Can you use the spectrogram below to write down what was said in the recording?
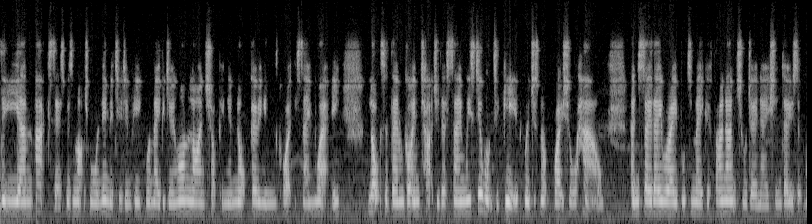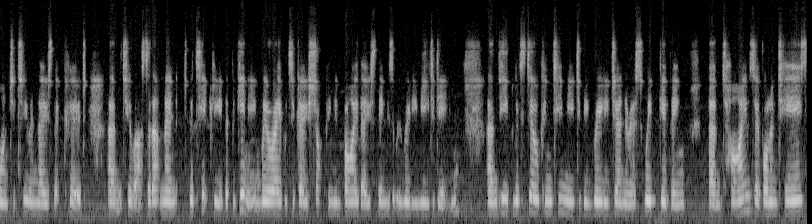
the um, access was much more limited, and people were maybe doing online shopping and not going in quite the same way, lots of them got in touch with us saying, We still want to give, we're just not quite sure how. And so they were able to make a financial donation, those that wanted to and those that could, um, to us. So that meant, particularly at the beginning, we were able to go shopping and buy those things that we really needed in. And people have still continued to be really generous with giving um, time, so volunteers,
